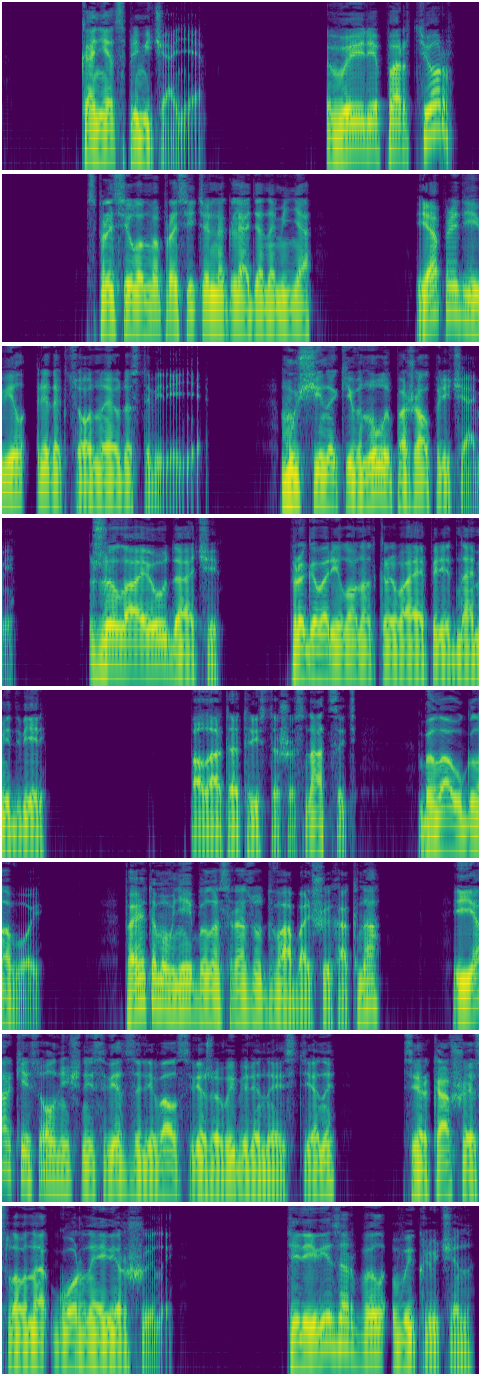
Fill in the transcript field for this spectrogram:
Конец примечания. «Вы репортер?» — спросил он вопросительно, глядя на меня. Я предъявил редакционное удостоверение. Мужчина кивнул и пожал плечами. «Желаю удачи», — проговорил он, открывая перед нами дверь. Палата 316 была угловой, поэтому в ней было сразу два больших окна, и яркий солнечный свет заливал свежевыбеленные стены, сверкавшие словно горные вершины. Телевизор был выключен.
